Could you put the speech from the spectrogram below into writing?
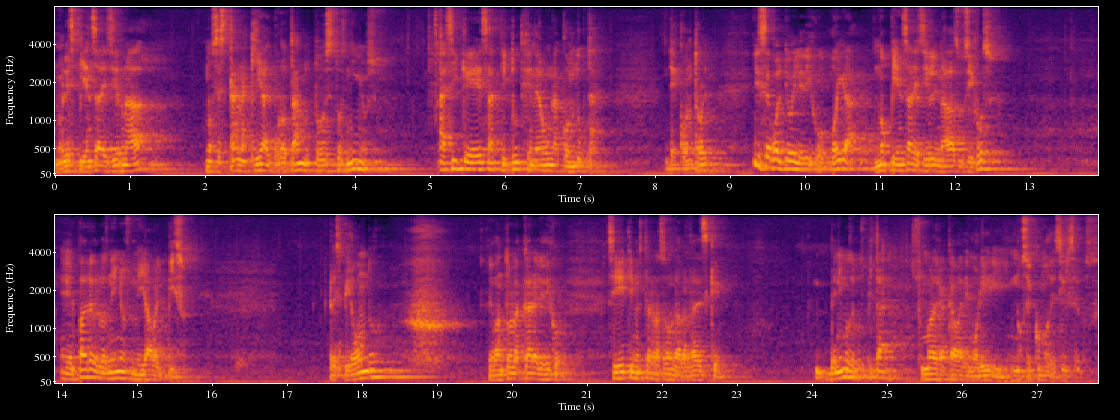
¿No les piensa decir nada? Nos están aquí alborotando todos estos niños. Así que esa actitud generó una conducta de control. Y se volteó y le dijo, oiga, ¿no piensa decirle nada a sus hijos? El padre de los niños miraba el piso. Respiró hondo, levantó la cara y le dijo, sí, tiene usted razón, la verdad es que venimos del hospital, su madre acaba de morir y no sé cómo decírselos.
